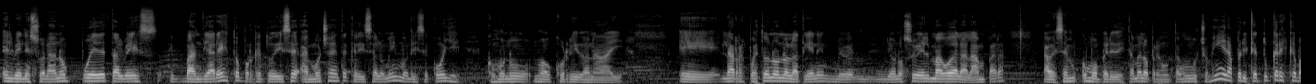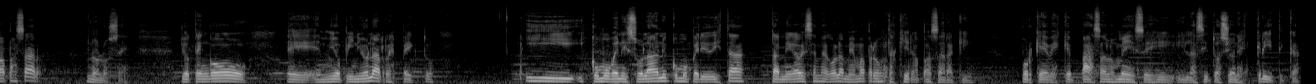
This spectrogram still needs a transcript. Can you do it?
el venezolano puede tal vez bandear esto, porque tú dices, hay mucha gente que dice lo mismo, dice, oye, ¿cómo no, no ha ocurrido nada ahí? Eh, la respuesta uno no la tiene, yo, no soy el mago de la lámpara, a veces como periodista me lo preguntan mucho, mira, pero ¿y qué tú crees que va a pasar? No lo sé. Yo tengo, eh, en mi opinión al respecto, y, como venezolano y como periodista, también a veces me hago la misma pregunta, ¿qué irá a pasar aquí? Porque ves que pasan los meses y, la situación es crítica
